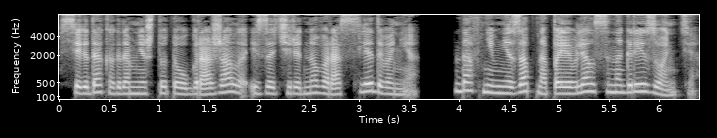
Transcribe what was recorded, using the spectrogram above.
Всегда, когда мне что-то угрожало из-за очередного расследования, Дафни внезапно появлялся на горизонте,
